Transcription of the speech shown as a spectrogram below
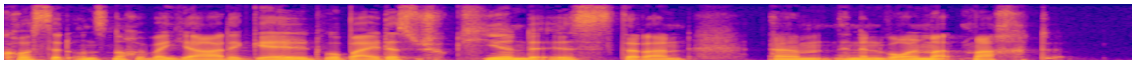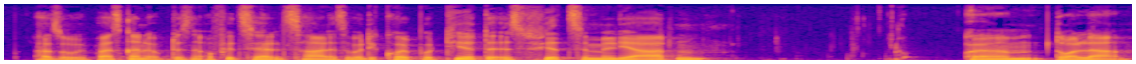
kostet uns noch über Jahre Geld, wobei das Schockierende ist daran, ähm, einen Walmart macht, also ich weiß gar nicht, ob das eine offizielle Zahl ist, aber die kolportierte ist 14 Milliarden ähm, Dollar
